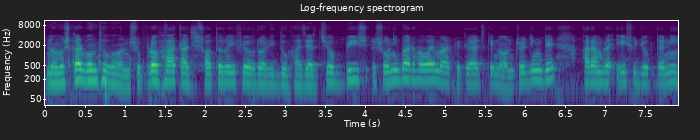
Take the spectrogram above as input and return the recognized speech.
নমস্কার বন্ধুগণ, সুপ্রভাত। আজ সতেরোই ফেব্রুয়ারি দু হাজার চব্বিশ। শনিবার হওয়ায় মার্কেটে আজকে নন ট্রেডিং ডে আর আমরা এই সুযোগটা নিই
